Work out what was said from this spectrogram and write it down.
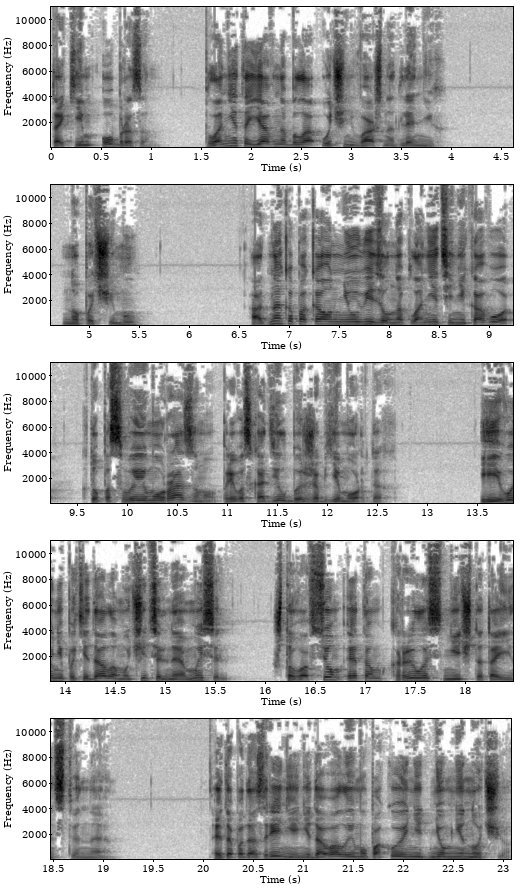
Таким образом, планета явно была очень важна для них. Но почему? Однако пока он не увидел на планете никого, кто по своему разуму превосходил бы жабьемордах. И его не покидала мучительная мысль, что во всем этом крылось нечто таинственное. Это подозрение не давало ему покоя ни днем, ни ночью.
